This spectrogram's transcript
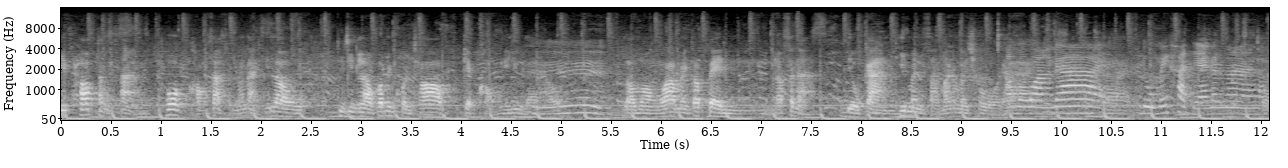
มีพร็อพต่างๆ พวกของสะสมต่างๆที่เราจริง ๆ เราก็เป็นคนชอบเก็บของนี้อยู่แล้วอืมเรามองว่ามันก็เป็นลักษณะเดียวกันที่มันสามารถเอามาโชว์ได้ เอามาวางได้ใช่ดูไม่ขัดแย้งกันมากนะคะ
